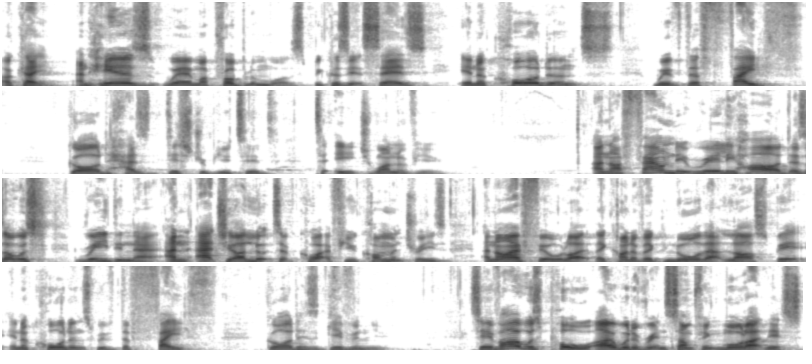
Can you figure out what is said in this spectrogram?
Okay, and here's where my problem was because it says, in accordance with the faith God has distributed to each one of you. And I found it really hard as I was reading that. And actually, I looked at quite a few commentaries, and I feel like they kind of ignore that last bit in accordance with the faith God has given you. See, if I was Paul, I would have written something more like this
